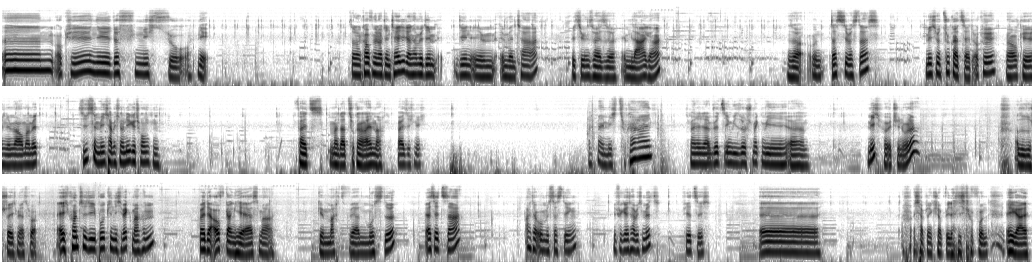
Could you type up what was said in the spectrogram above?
Ähm, okay, nee, das nicht so. Nee. So, dann kaufen wir noch den Teddy, dann haben wir den, den im Inventar. Beziehungsweise im Lager. So, und das hier, was ist das? Milch- und Zuckerzelt, okay. Ja, okay, nehmen wir auch mal mit. Süße Milch habe ich noch nie getrunken. Falls man da Zucker reinmacht, weiß ich nicht. Macht man in Milch Zucker rein? Ich meine, dann wird es irgendwie so schmecken wie äh, Milchbrötchen, oder? Also so stelle ich mir das vor. Ich konnte die Brücke nicht wegmachen, weil der Aufgang hier erstmal gemacht werden musste. Wer ist jetzt da? Ach, da oben ist das Ding. Wie viel Geld habe ich mit? 40. Äh. Ich habe den Knopf wieder nicht gefunden. Egal.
